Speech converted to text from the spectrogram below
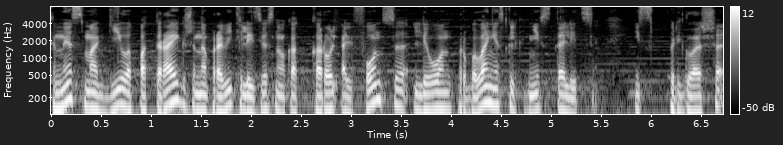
Кнес могила Патрайк, жена правителя, известного как король Альфонсо, Леон, пробыла несколько дней в столице и приглаша...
